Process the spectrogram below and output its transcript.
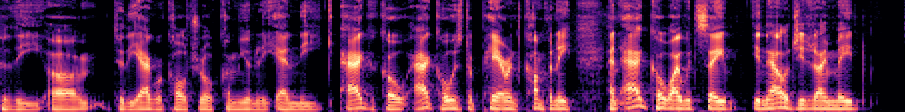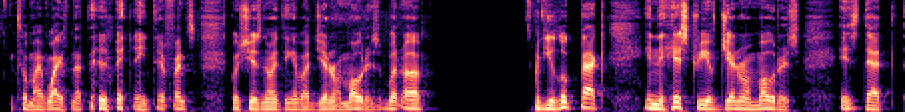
to the um, to the agricultural community. And the Agco, Agco is the parent company, and Agco, I would say, the analogy that I made to my wife, not that it made any difference because she doesn't know anything about General Motors, but uh, if you look back in the history of General Motors, is that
